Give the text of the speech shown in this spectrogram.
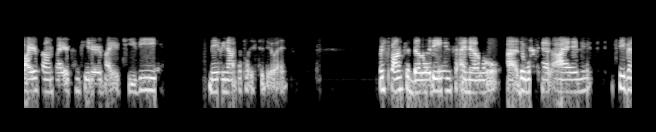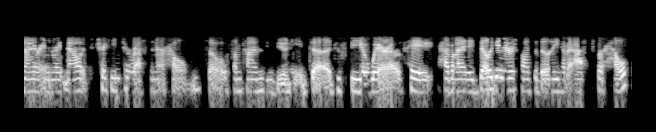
by your phone, by your computer, by your TV, maybe not the place to do it. Responsibilities. I know uh, the work that I, Steve and I are in right now, it's tricky to rest in our home. So sometimes you do need to just be aware of, hey, have I delegated responsibility? Have I asked for help?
